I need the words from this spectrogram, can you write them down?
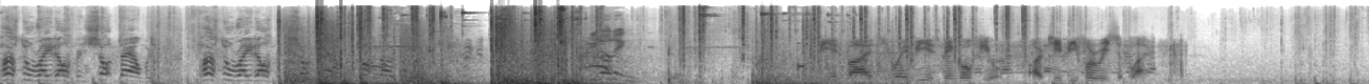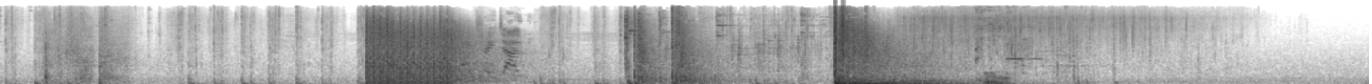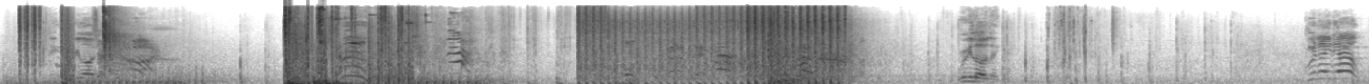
Personal radar's been shot down. With personal radar's been shot down. We've. Reloading. Be advised, UAV is bingo fuel. RTB for resupply. Straight down. Reloading. Grenade out!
